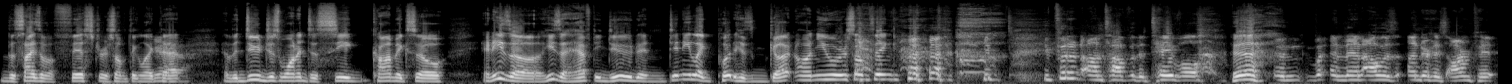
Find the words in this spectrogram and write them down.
the size of a fist or something like Yeah. that. And the dude just wanted to see comics, so and he's a he's a hefty dude, and didn't he like put his gut on you or something? He put it on top of the table, yeah, and and then I was under his armpit.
